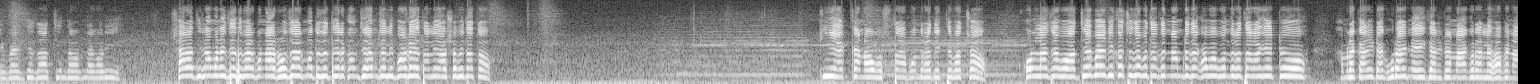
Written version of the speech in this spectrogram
এই বাড়িতে যা, চিন্তা ভাবনা করি। সারাদিন আমরা যেতে পারব না, রোজার মধ্যে যদি এরকম জ্যাম জালি পড়ে, তাহলে অসুবিধা তো। কি একখান অবস্থা বন্ধুরা দেখতে পাচ্ছ? খুলনা যাব, আর যে বাইরে কাছে যাব তাদের নামটা দেখাবো বন্ধুরা, তার আগে একটু আমরা গাড়িটা ঘুরাই নেই, গাড়িটা না ঘুরালে হবে না।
